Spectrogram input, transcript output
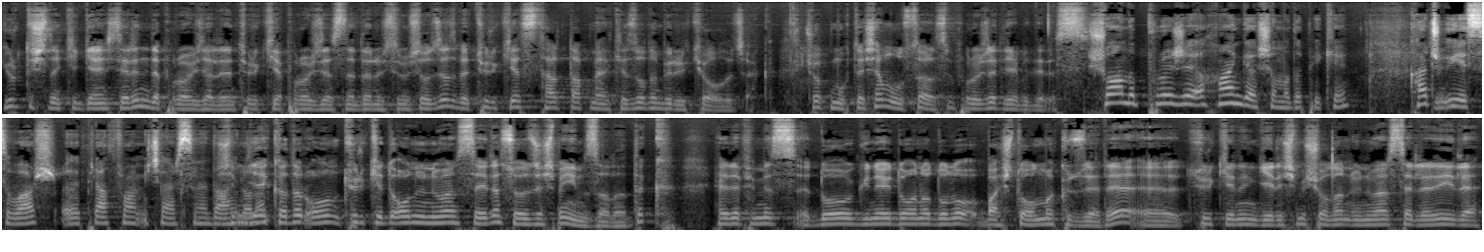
Yurt dışındaki gençlerin de projelerini Türkiye projesine dönüştürmüş olacağız ve Türkiye startup merkezi olan bir ülke olacak. Çok muhteşem uluslararası bir proje diyebiliriz. Şu anda proje hangi aşamada peki? Kaç üyesi var e, platform içerisine dahil Şimdiye olan? kadar on, Türkiye'de 10 üniversiteyle sözleşme imzaladık. Hedefimiz Doğu, Güneydoğu Anadolu başta olmak üzere e, Türkiye'nin gelişmiş olan üniversiteleriyle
